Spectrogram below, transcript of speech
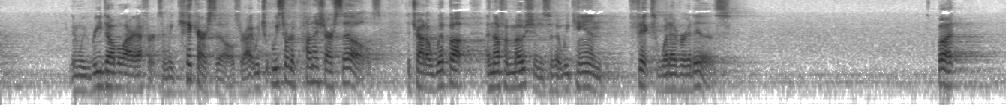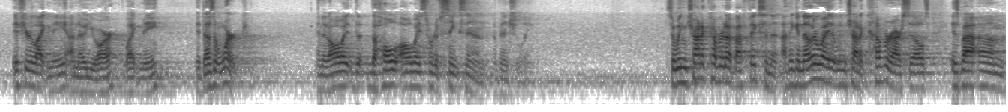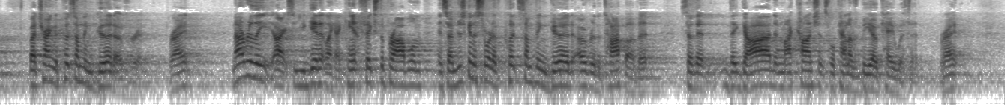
and we redouble our efforts and we kick ourselves, right? We, we sort of punish ourselves to try to whip up enough emotion so that we can fix whatever it is. But if you're like me, I know you are like me, it doesn't work. And it always the, the whole always sort of sinks in eventually. So we can try to cover it up by fixing it. I think another way that we can try to cover ourselves is by, um, by trying to put something good over it, right? Not really, all right, so you get it, like I can't fix the problem, and so I'm just going to sort of put something good over the top of it so that, that God and my conscience will kind of be okay with it, right?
